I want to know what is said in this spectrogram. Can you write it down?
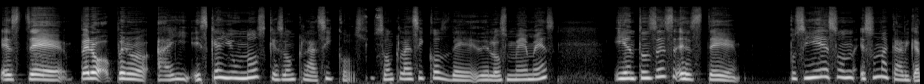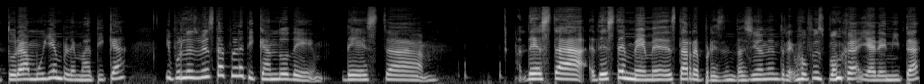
Este, pero, pero hay, es que hay unos que son clásicos, son clásicos de, de los memes. Y entonces, este, pues sí, es, un, es una caricatura muy emblemática. Y pues les voy a estar platicando de, de esta, de esta, de este meme, de esta representación entre Bob Esponja y Arenita,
